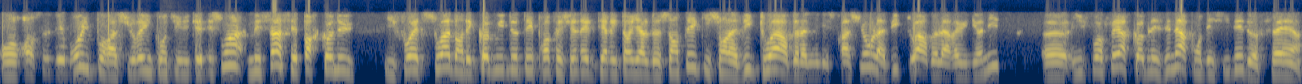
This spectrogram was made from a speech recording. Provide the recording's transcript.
on, on, se débrouille pour assurer une continuité des soins, mais ça, c'est pas reconnu. Il faut être soit dans des communautés professionnelles territoriales de santé qui sont la victoire de l'administration, la victoire de la réunionite. Euh, il faut faire comme les énarques ont décidé de faire.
